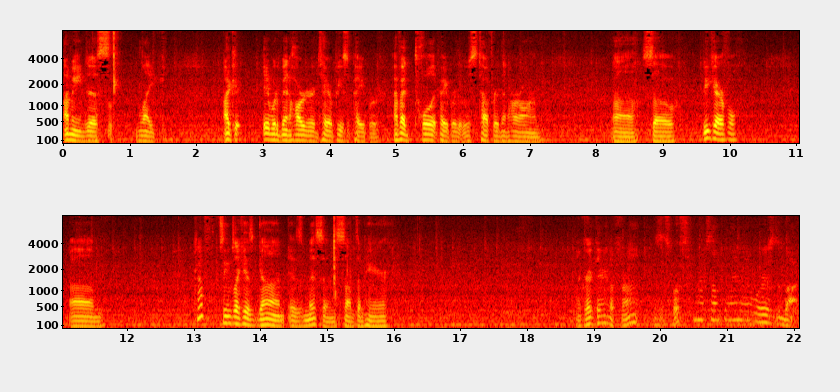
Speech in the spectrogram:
I mean, just like, I could, it would have been harder to tear a piece of paper. I've had toilet paper that was tougher than her arm. Uh, so, be careful. Um, Kind of seems like his gun is missing something here. Like right there in the front. Is it supposed to have something in it? Where's the box?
